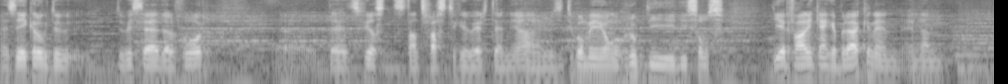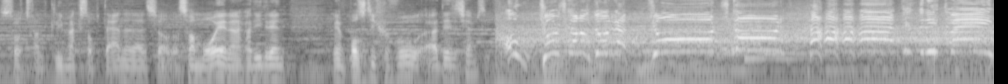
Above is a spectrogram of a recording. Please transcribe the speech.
en zeker ook de, de wedstrijden daarvoor, dat het veel standvastiger werd. En ja, we zitten gewoon met een jonge groep die, die soms die ervaring kan gebruiken. En, en dan een soort van climax op het einde. Dat is, wel, dat is wel mooi. En dan gaat iedereen met een positief gevoel uit deze Champions League. Oh, George kan nog doorgaan. George scoort! het is 3-2!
